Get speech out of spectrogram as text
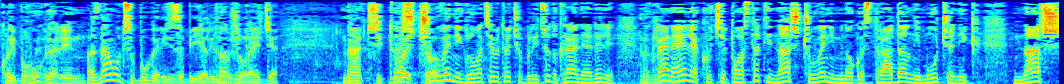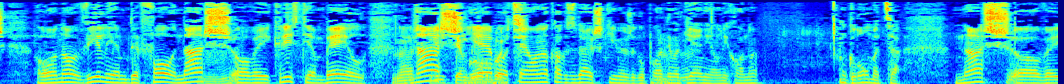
Koji Bugarin? Bugarin. A znam uvijek su Bugari zabijali To nož ti u kažem. leđa. Znači, to naš je to. čuveni glumac, evo to će u blicu do kraja nedelje. Do kraja nedelje ako će postati naš čuveni mnogostradalni mučenik, naš ono William Defoe, naš ovaj Christian Bale, Naš naš, jebote, ono kako se daješ kim još da ga uporedimo od genijalnih ono glumaca naš ovaj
